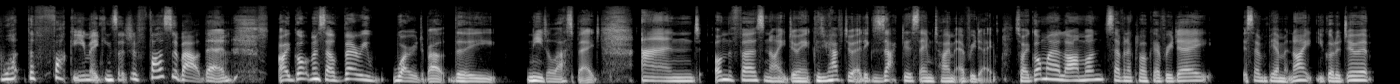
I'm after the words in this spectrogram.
what the fuck are you making such a fuss about then? I got myself very worried about the needle aspect. And on the first night doing it, because you have to do it at exactly the same time every day. So I got my alarm on seven o'clock every day, 7 p.m. at night. You got to do it.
